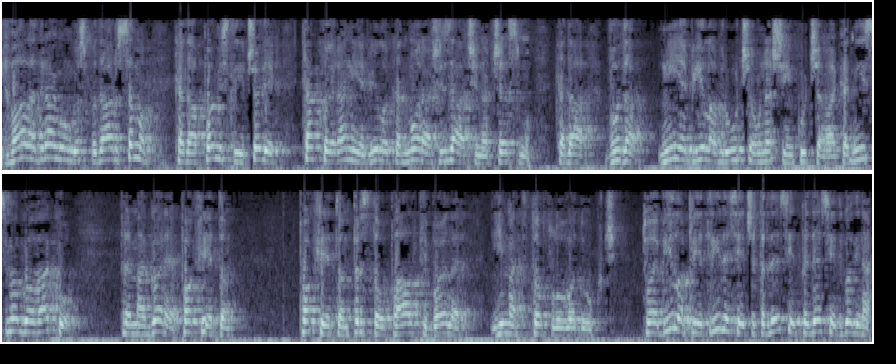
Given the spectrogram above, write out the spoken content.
I hvala dragom gospodaru samo kada pomisli čovjek kako je ranije bilo kad moraš izaći na česmu, kada voda nije bila vruća u našim kućama, kad nisi mogao ovako prema gore pokrijetom, pokrijetom prsta upaliti bojler i imati toplu vodu u kući. To je bilo prije 30, 40, 50 godina.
